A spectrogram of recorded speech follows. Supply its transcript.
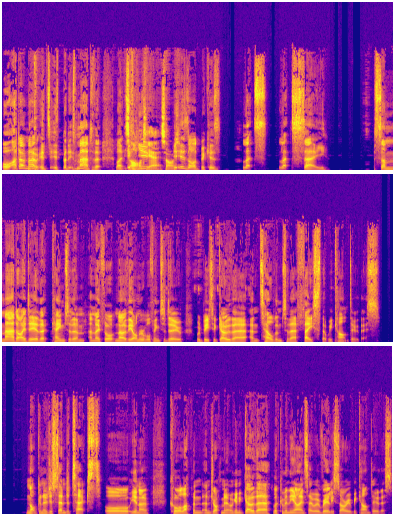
Or i don't know it's, it's but it's mad that like it's odd you, yeah it's odd. it is odd because let's let's say some mad idea that came to them and they thought no the honorable thing to do would be to go there and tell them to their face that we can't do this. Not going to just send a text or you know call up and, and drop them in we're going to go there look them in the eye and say we're really sorry we can't do this.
